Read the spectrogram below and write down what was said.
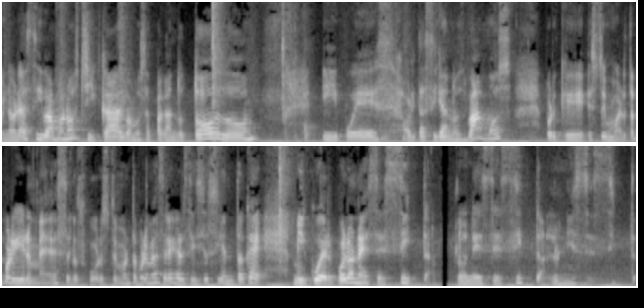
Bueno, ahora sí, vámonos chicas, vamos apagando todo. Y pues ahorita sí ya nos vamos porque estoy muerta por irme, se los juro, estoy muerta por irme a hacer ejercicio. Siento que mi cuerpo lo necesita, lo necesita, lo necesita.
